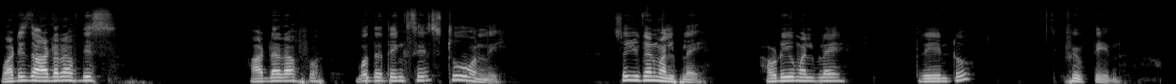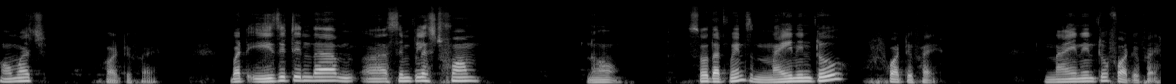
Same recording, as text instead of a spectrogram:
What is the order of this? Order of both the things is 2 only. So you can multiply. How do you multiply? 3 into 15 how much? 45 but is it in the uh, simplest form? No. So that means 9 into 45 9 into 45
